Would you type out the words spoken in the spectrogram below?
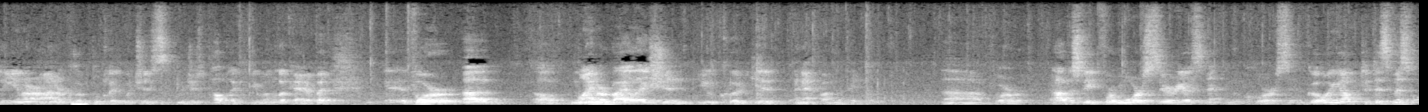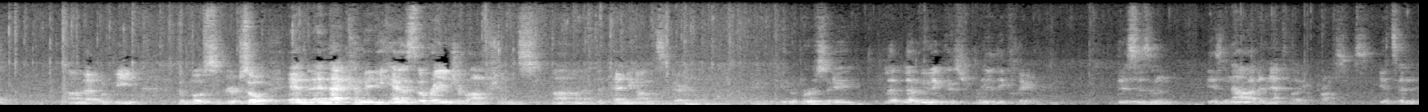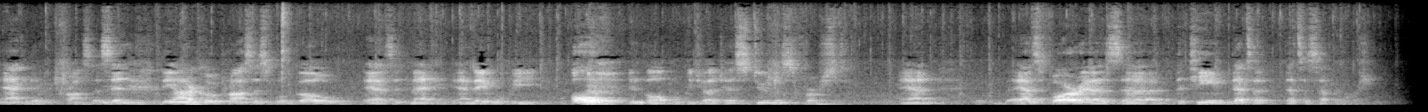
actually in our honor code booklet, which is, which is public if you want to look at it. But uh, for uh, a minor violation, you could get an F on the paper. Uh, For, obviously, for more serious, of course, going up to dismissal. Uh, That would be the most severe. So, and, and that committee has the range of options, uh, depending on the severity. University, Let, let me make this really clear. This isn't, is not an athletic process. It's an academic process. And the honor code process will go as it may. And they will be, all involved will be judged as students first. And as far as uh, the team, that's a, that's a separate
